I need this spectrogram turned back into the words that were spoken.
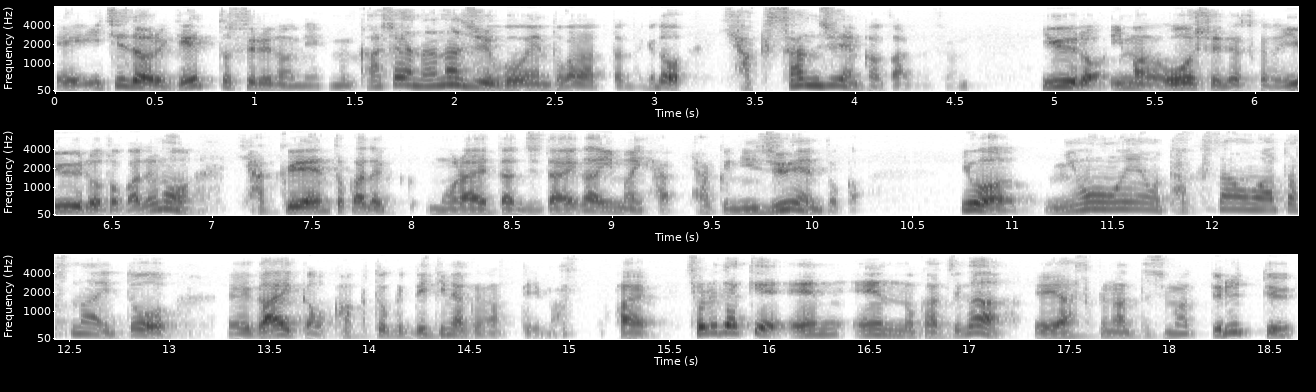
えー、1ドルゲットするのに、昔は75円とかだったんだけど、130円かかるんですよね。ユーロ、今欧州ですけど、ユーロとかでも100円とかでもらえた時代が今120円とか。要は、日本円をたくさん渡さないと、外貨を獲得できなくなっています。はい。それだけ円円の価値が、安くなってしまっているって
